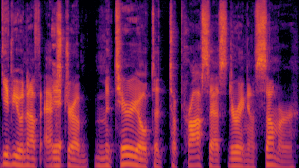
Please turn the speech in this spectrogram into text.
give you enough extra material to to process during a summer.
